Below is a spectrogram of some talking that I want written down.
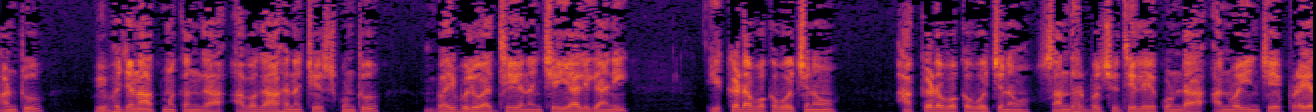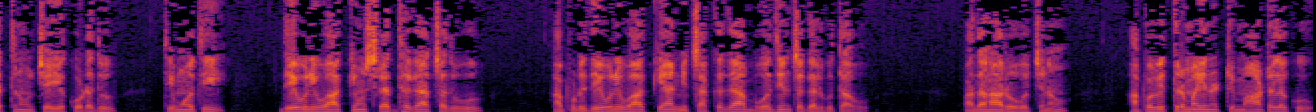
అంటూ విభజనాత్మకంగా అవగాహన చేసుకుంటూ బైబిలు అధ్యయనం చేయాలి గాని ఇక్కడ ఒక వచనం అక్కడ ఒక వచనం సందర్భశుద్ధి లేకుండా అన్వయించే ప్రయత్నం చేయకూడదు. తిమోతి దేవుని వాక్యం శ్రద్ధగా చదువు. అప్పుడు దేవుని వాక్యాన్ని చక్కగా బోధించగలుగుతావు. పదహారో వచనం అపవిత్రమైనట్టి మాటలకు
